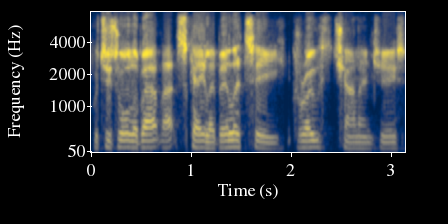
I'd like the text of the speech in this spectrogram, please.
which is all about that scalability, growth challenges.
